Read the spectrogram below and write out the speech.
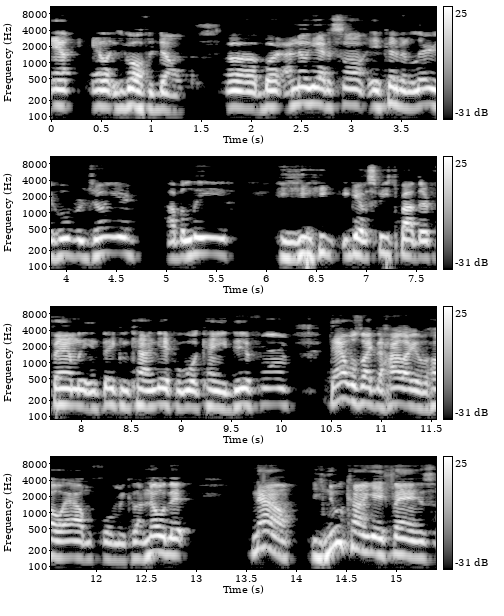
and, and like go off the dome. Uh, but I know he had a song. It could have been Larry Hoover Jr. I believe. He, he, he gave a speech about their family and thanking Kanye for what Kanye did for him. That was like the highlight of the whole album for me because I know that now these new Kanye fans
